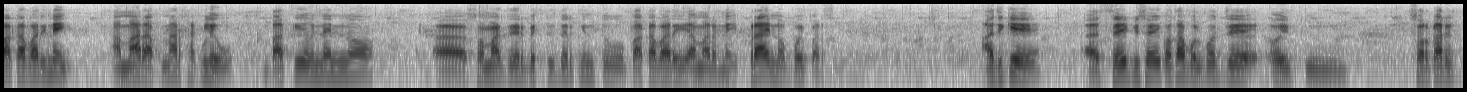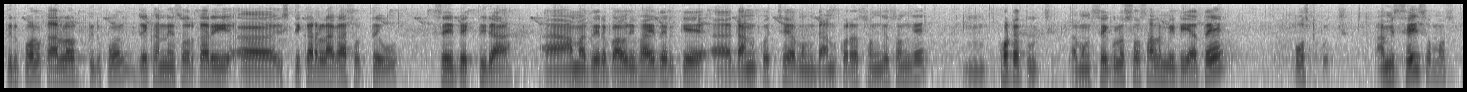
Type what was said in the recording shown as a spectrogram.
পাকা বাড়ি নেই। আমার, আপনার থাকলেও বাকি অন্যান্য সমাজের ব্যক্তিদের কিন্তু পাকা বাড়ি আমার নেই, প্রায় নব্বই পার্সেন্ট আজকে সেই বিষয়ে কথা বলব যে ওই সরকারি ত্রিপল কালো ত্রিপল, যেখানে সরকারি স্টিকার লাগা সত্ত্বেও সেই ব্যক্তিরা আমাদের বাউরি ভাইদেরকে দান করছে এবং দান করার সঙ্গে সঙ্গে ফটো তুলছে এবং সেগুলো সোশ্যাল মিডিয়াতে পোস্ট করছে। আমি সেই সমস্ত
